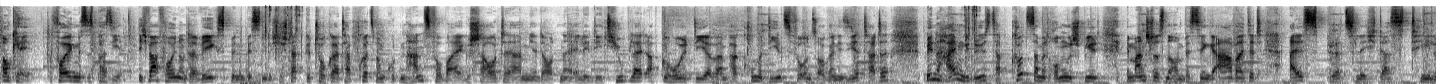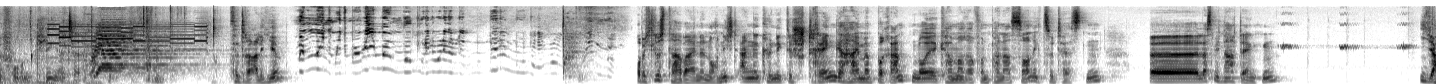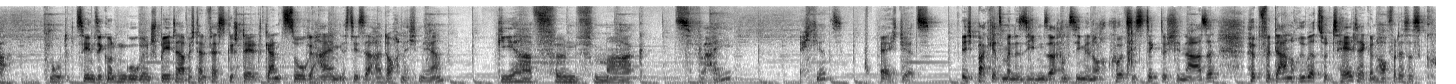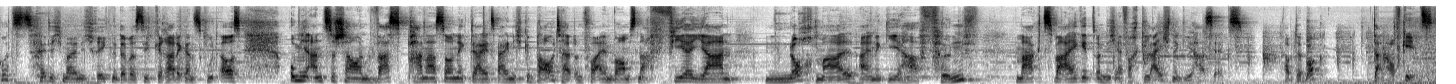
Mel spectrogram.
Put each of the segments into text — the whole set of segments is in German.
Okay, folgendes ist passiert. Ich war vorhin unterwegs, bin ein bisschen durch die Stadt getuckert, habe kurz beim guten Hans vorbeigeschaut, der hat mir dort eine LED-Tube-Light abgeholt, die er bei ein paar krumme Deals für uns organisiert hatte. Bin heimgedüst, habe kurz damit rumgespielt, im Anschluss noch ein bisschen gearbeitet, als plötzlich das Telefon klingelte. Zentrale hier. Ob ich Lust habe, eine noch nicht angekündigte, streng geheime, brandneue Kamera von Panasonic zu testen? Äh, lass mich nachdenken. Ja, gut, 10 Sekunden googeln später habe ich dann festgestellt, ganz so geheim ist die Sache doch nicht mehr. GH5 Mark II? Echt jetzt? Echt jetzt. Ich packe jetzt meine sieben Sachen, ziehe mir noch kurz einen Stick durch die Nase, hüpfe dann rüber zu Tailtech und hoffe, dass es kurzzeitig mal nicht regnet, aber es sieht gerade ganz gut aus, um mir anzuschauen, was Panasonic da jetzt eigentlich gebaut hat und vor allem, warum es nach vier Jahren nochmal eine GH5 Mark II gibt und nicht einfach gleich eine GH6. Habt ihr Bock? Dann auf geht's!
